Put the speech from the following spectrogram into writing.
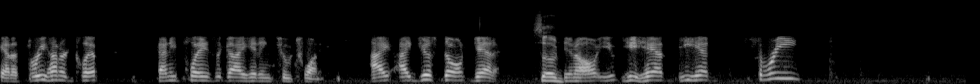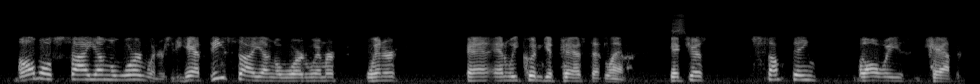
at a 300 clip, and he plays a guy hitting 220. I, I just don't get it. So you know, you, he had he had three almost Cy Young Award winners. He had the Cy Young Award winner winner, and, and we couldn't get past Atlanta. It just something always happens.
